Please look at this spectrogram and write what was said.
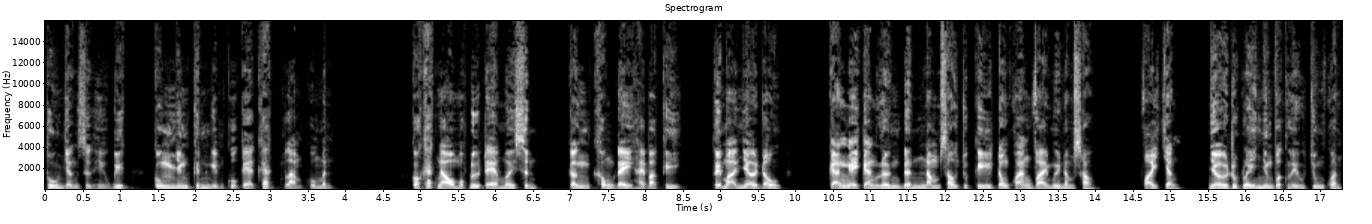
thu nhận sự hiểu biết cùng những kinh nghiệm của kẻ khác làm của mình. Có khác nào một đứa trẻ mới sinh cần không đầy hai ba ký, thế mà nhờ đâu càng ngày càng lớn đến năm sáu chục ký trong khoảng vài mươi năm sau? Phải chăng nhờ rút lấy những vật liệu chung quanh,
